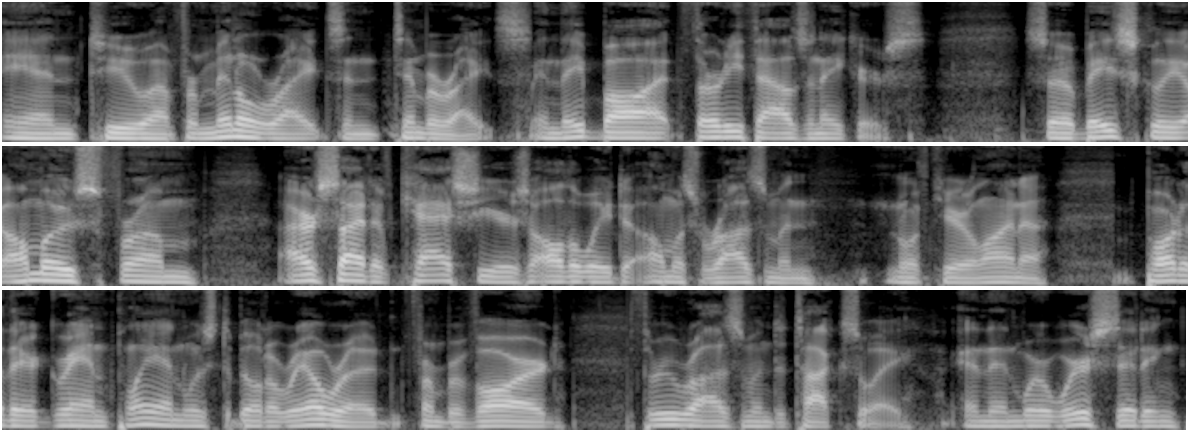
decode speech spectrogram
and to uh, for mineral rights and timber rights, and they bought thirty thousand acres. So basically, almost from our side of Cashiers all the way to almost Rosman, North Carolina. Part of their grand plan was to build a railroad from Brevard through Rosman to Toxaway, and then where we're sitting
